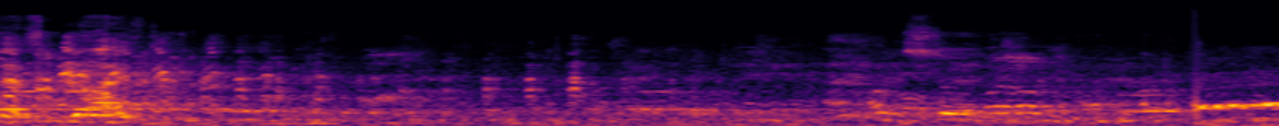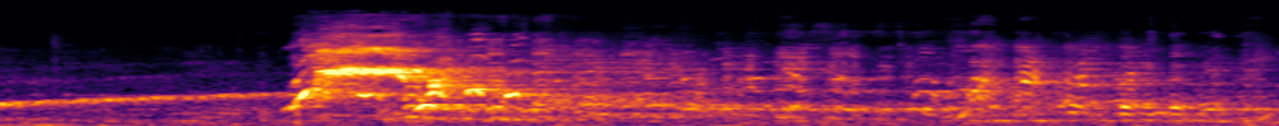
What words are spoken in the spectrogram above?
Jesus Christ.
